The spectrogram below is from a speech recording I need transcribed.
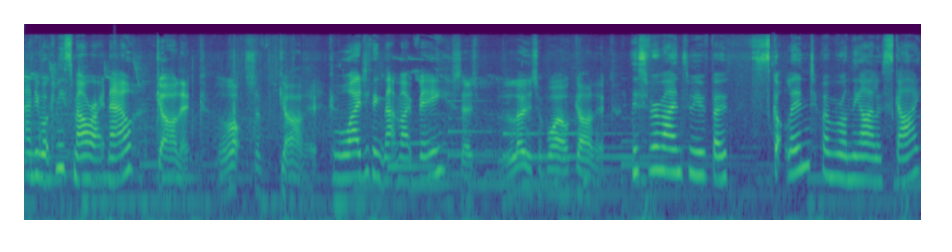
Andy, what can you smell right now? Garlic. Lots of garlic. Why do you think that might be? It says loads of wild garlic. This reminds me of both Scotland when we were on the Isle of Skye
